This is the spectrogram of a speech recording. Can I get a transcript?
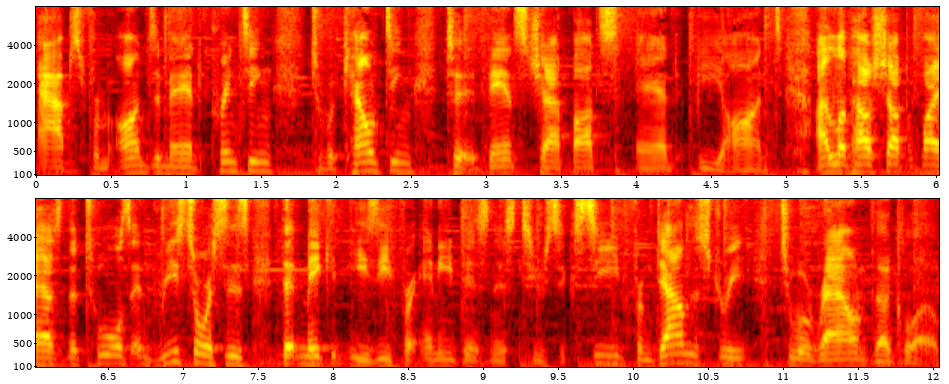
apps from on-demand printing to accounting to advanced chatbots and beyond. I love how Shopify has the tools and resources that make it easy for any business to succeed from down the street to around the globe.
